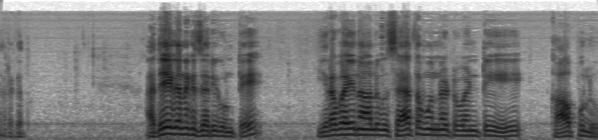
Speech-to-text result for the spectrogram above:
జరగదు. అదే గనక జరిగి ఉంటే ఇరవై నాలుగు శాతం ఉన్నటువంటి కాపులు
